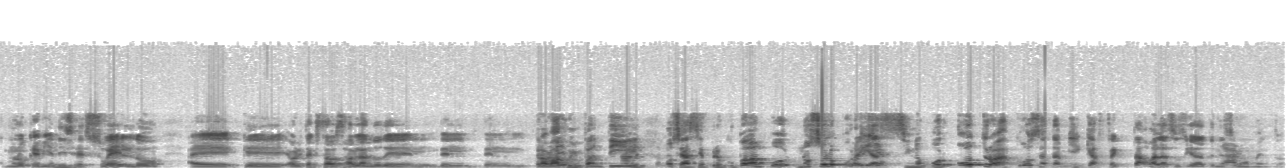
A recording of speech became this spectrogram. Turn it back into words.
como lo que bien dice, sueldo, eh, que ahorita que estabas hablando del, del- del trabajo infantil, Ah, o sea, se preocupaban por, no solo por, Por ellas, ellas. sino por otra cosa también que afectaba a la sociedad en ese momento.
